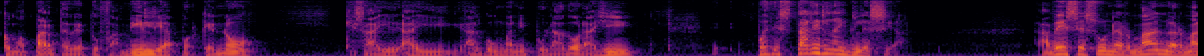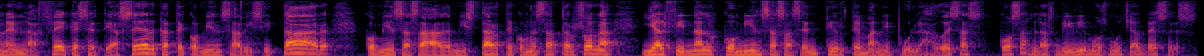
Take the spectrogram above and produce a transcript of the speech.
como parte de tu familia, ¿por qué no? Quizá hay, hay algún manipulador allí. Puede estar en la iglesia. A veces un hermano, hermana en la fe que se te acerca, te comienza a visitar, comienzas a amistarte con esa persona y al final comienzas a sentirte manipulado. Esas cosas las vivimos muchas veces.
